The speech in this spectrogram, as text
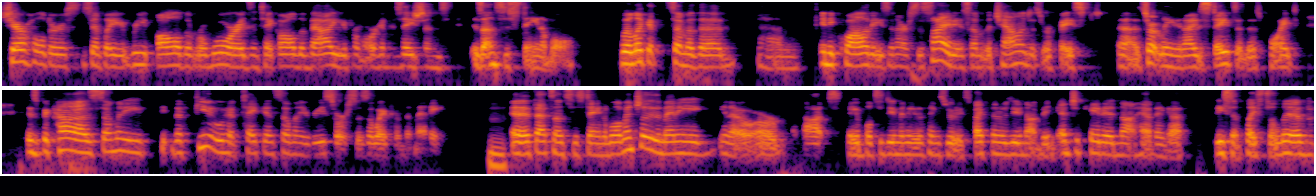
shareholders simply reap all the rewards and take all the value from organizations is unsustainable we'll look at some of the um, inequalities in our society and some of the challenges we're faced, uh, certainly in the United States at this point, is because so many, the few have taken so many resources away from the many. Hmm. And if that's unsustainable, eventually the many, you know, are not able to do many of the things we would expect them to do, not being educated, not having a decent place to live.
